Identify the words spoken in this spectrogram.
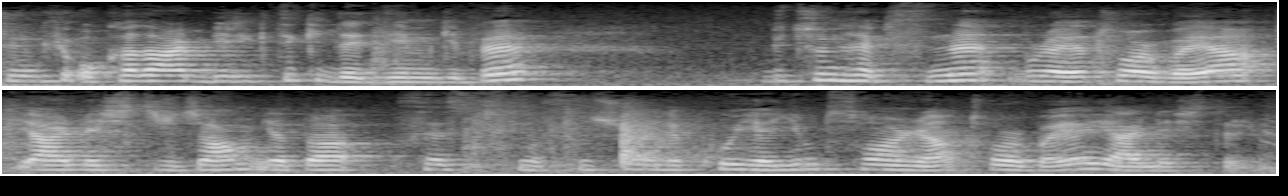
Çünkü o kadar birikti ki dediğim gibi. Bütün hepsini buraya torbaya yerleştireceğim. Ya da ses çıkmasın şöyle koyayım sonra torbaya yerleştiririm.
